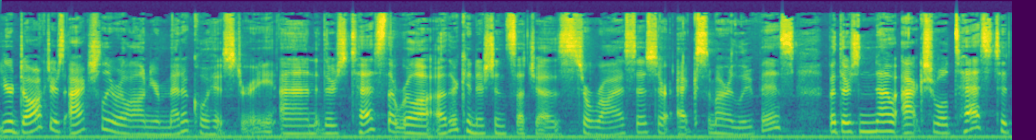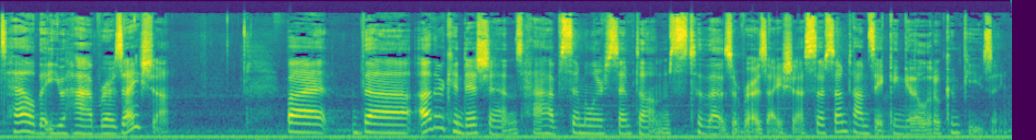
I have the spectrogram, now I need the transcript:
Your doctors actually rely on your medical history, and there's tests that rule out other conditions such as psoriasis or eczema or lupus, but there's no actual test to tell that you have rosacea. But the other conditions have similar symptoms to those of rosacea, so sometimes it can get a little confusing.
